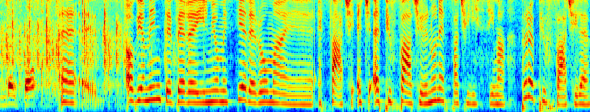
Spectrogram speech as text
Un bel po'. Eh, ovviamente per il mio mestiere Roma è, è, facile, è, è, più facile, non è facilissima, però è più facile.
